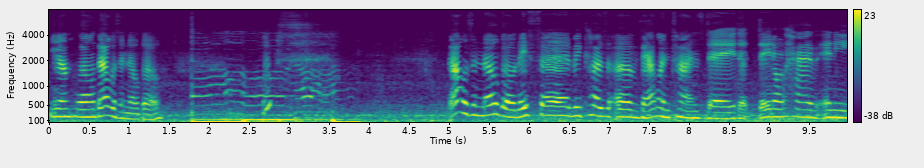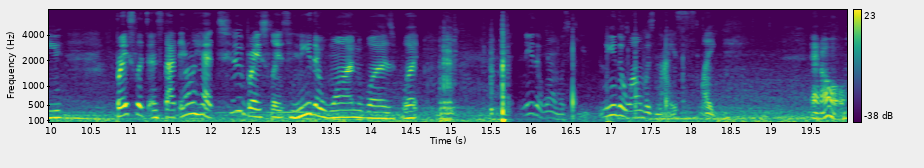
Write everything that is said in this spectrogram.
Yeah well that was a no-go. That was a no-go. They said because of valentine's day that they don't have any bracelets in stock. They only had two bracelets. Neither one was what neither one was cute. Neither one was nice like at all.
